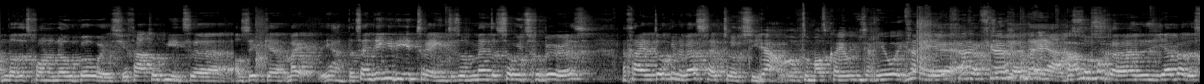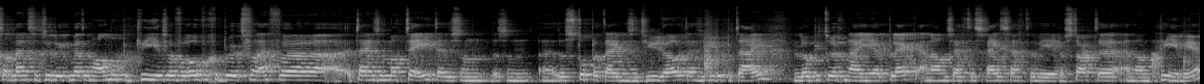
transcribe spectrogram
omdat het gewoon een no-go is. Je gaat ook niet als ik. maar ja, dat zijn dingen die je traint. Dus op het moment dat zoiets gebeurt, dan ga je het ook in de wedstrijd terugzien. Ja, op de mat kan je ook niet zeggen, joh, ik ga nee, even chillen. Nee, ja, dus sommige, dus je hebt wel eens dat mensen natuurlijk met hun hand op hun knieën zo voorover gebukt van even uh, tijdens een maté, tijdens een, dat is een uh, dat stoppen tijdens het judo, tijdens een judopartij. Dan loop je terug naar je plek en dan zegt de scheidsrechter weer starten en dan begin je weer.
